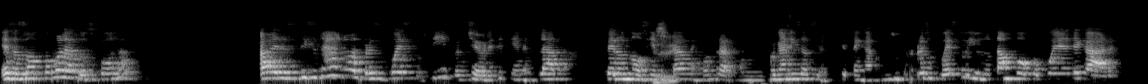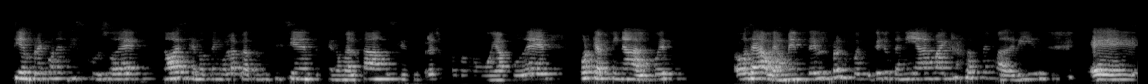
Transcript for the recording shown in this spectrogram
Esas son como las dos cosas. A veces dices, ah, no, el presupuesto, sí, pues chévere si tienes plata, pero no siempre te vas a encontrar con organizaciones que tengan un super presupuesto y uno tampoco puede llegar siempre con el discurso de, no, es que no tengo la plata suficiente, es que no me alcanza, es que sin presupuesto no voy a poder, porque al final, pues, o sea, obviamente el presupuesto que yo tenía en Microsoft en Madrid, eh,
